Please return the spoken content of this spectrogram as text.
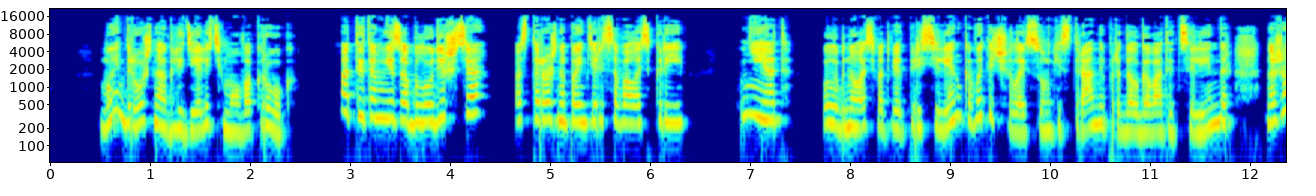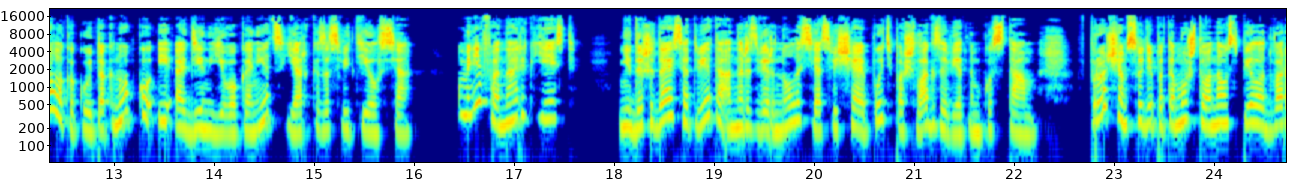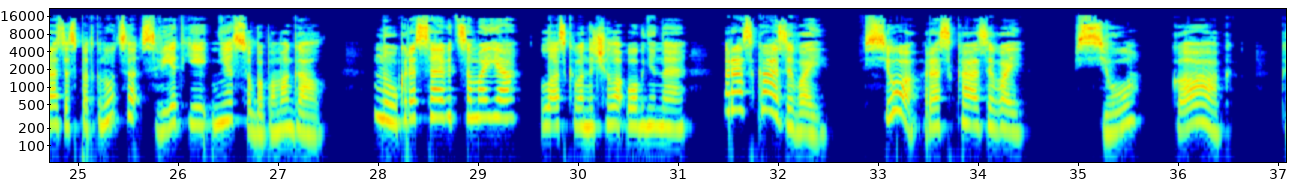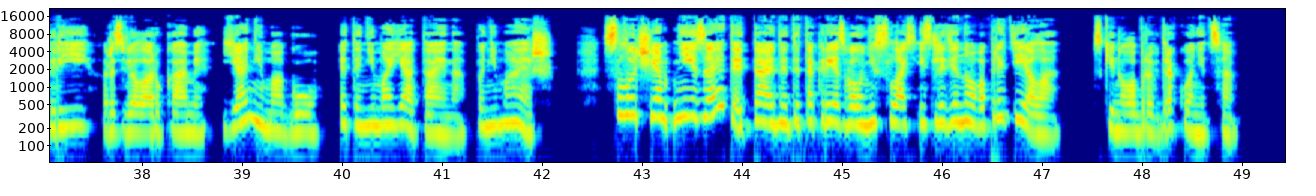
Мы дружно оглядели тьму вокруг. А ты там не заблудишься? Осторожно поинтересовалась Кри. Нет, улыбнулась в ответ переселенка, вытащила из сумки странный продолговатый цилиндр, нажала какую-то кнопку, и один его конец ярко засветился. У меня фонарик есть. Не дожидаясь ответа, она развернулась и, освещая путь, пошла к заветным кустам. Впрочем, судя по тому, что она успела два раза споткнуться, свет ей не особо помогал. «Ну, красавица моя!» – ласково начала огненная. «Рассказывай! Все рассказывай!» «Все? Как?» Кри развела руками. «Я не могу. Это не моя тайна, понимаешь?» «Случаем не из-за этой тайны ты так резво унеслась из ледяного предела?» – скинула бровь драконица.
